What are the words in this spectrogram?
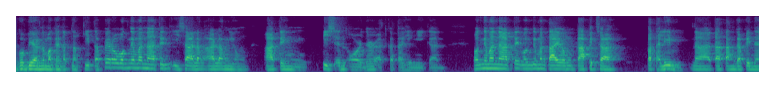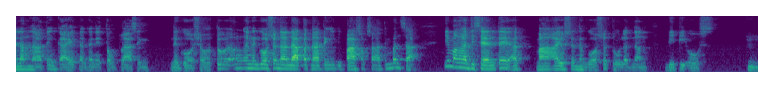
gobyerno maghanap ng kita. Pero wag naman natin isa lang alang yung ating peace and order at katahimikan. Wag naman natin, wag naman tayong kapit sa patalim na tatanggapin na lang natin kahit na ganitong klaseng negosyo. To, ang, negosyo na dapat nating ipasok sa ating bansa, yung mga disente at maayos na negosyo tulad ng BPOs. Hmm.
